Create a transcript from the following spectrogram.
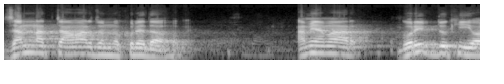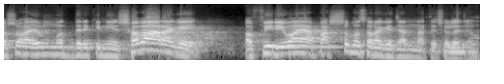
জান্নাতটা আমার জন্য খুলে দেওয়া হবে। আমি আমার গরিব দুঃখী, অসহায় উম্মতদেরকে নিয়ে সবার আগে অফি রিওয়ায়া পাঁচশো বছর আগে জান্নাতে চলে যাব।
